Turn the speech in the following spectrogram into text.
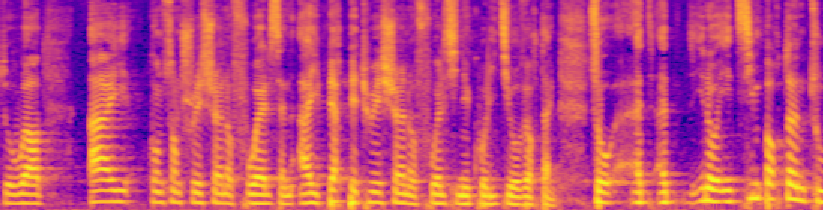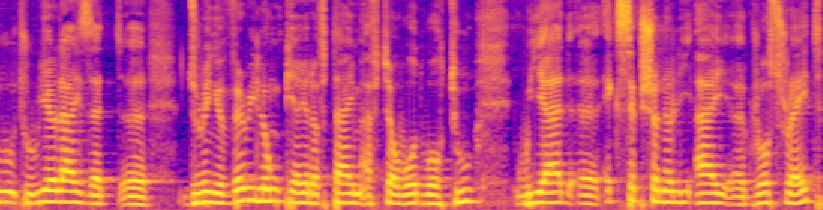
toward high concentration of wealth and high perpetuation of wealth inequality over time. So, at, at, you know, it's important to, to realize that uh, during a very long period of time after World War II, we had uh, exceptionally high uh, growth rate.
